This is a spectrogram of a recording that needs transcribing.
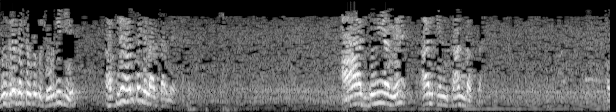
دوسرے بچوں کو تو چھوڑ دیجیے۔ اپنے آپ کو علاج کر لے۔ آج دنیا میں ال انسان بستا ہے۔ اور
